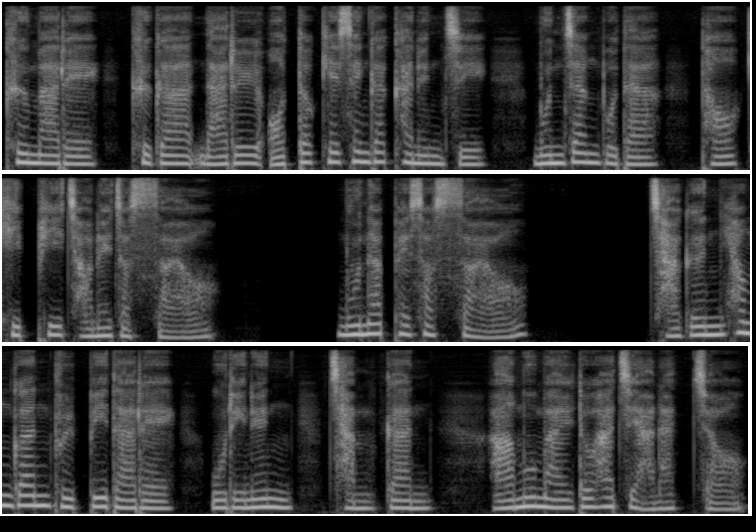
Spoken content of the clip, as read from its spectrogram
그 말에 그가 나를 어떻게 생각하는지 문장보다 더 깊이 전해졌어요. 문 앞에 섰어요. 작은 현관 불빛 아래 우리는 잠깐 아무 말도 하지 않았죠.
